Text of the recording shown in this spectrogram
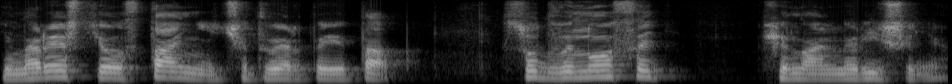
І нарешті останній четвертий етап. Суд виносить фінальне рішення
